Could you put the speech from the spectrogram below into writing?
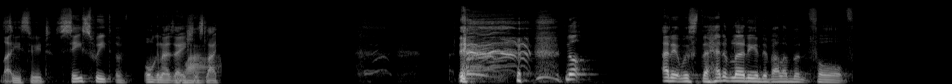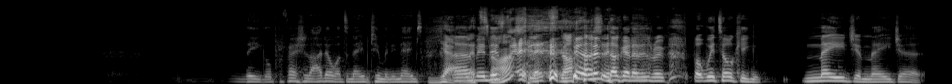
like C-suite. C-suite of organizations Wow. like not and it was the head of learning and development for legal profession. I don't want to name too many names. Yeah, Um, let's in this- not. Let's not. let's not go down this route. But we're talking major, major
